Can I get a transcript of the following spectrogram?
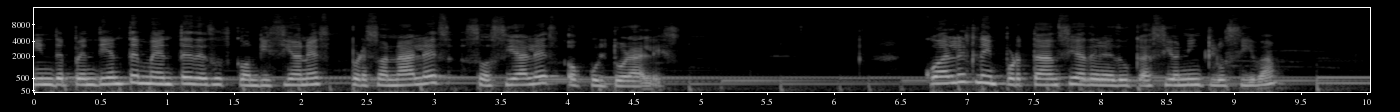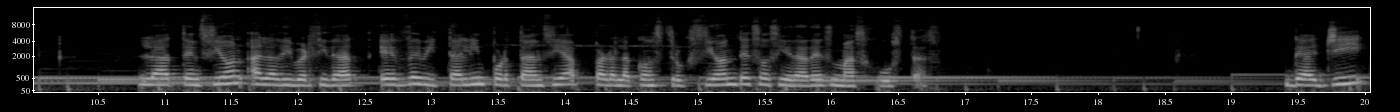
independientemente de sus condiciones personales, sociales o culturales. ¿Cuál es la importancia de la educación inclusiva? La atención a la diversidad es de vital importancia para la construcción de sociedades más justas. De allí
